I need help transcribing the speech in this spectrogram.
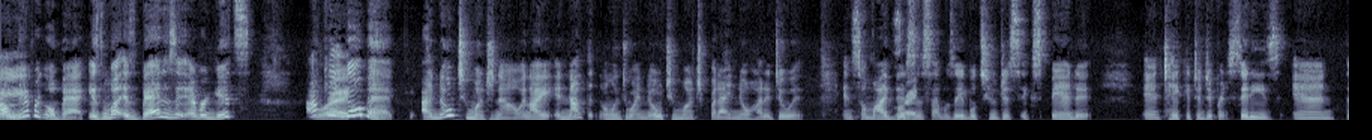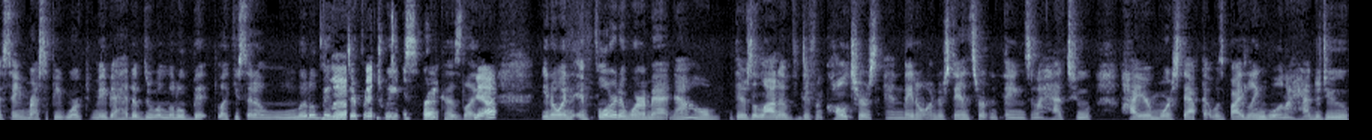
I'll never go back. As much as bad as it ever gets, I can't go back. I know too much now, and I and not that only do I know too much, but I know how to do it. And so my right business, I was able to just expand it and take it to different cities, and the same recipe worked. Maybe I had to do a little bit, like you said, a little bit little different bit tweaks different because, like, yep you know, in, in Florida where I'm at now, there's a lot of different cultures and they don't understand certain things. And I had to hire more staff that was bilingual and I had to do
